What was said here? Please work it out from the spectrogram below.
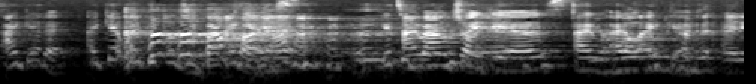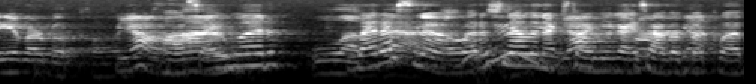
I get it. I get why people do book I clubs. get it. Get to bounce it. ideas. I, You're I like it. to any of our book clubs. Yeah. I would love Let us know. Let us know the next Yeah, time you guys for have a sure. book club.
